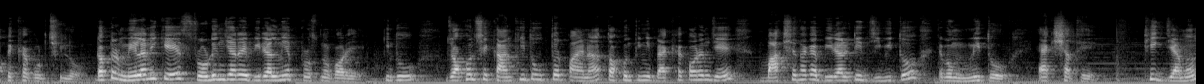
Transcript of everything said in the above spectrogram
অপেক্ষা করছিল। ডক্টর মেলানিকে স্ট্রোডিঞ্জারের বিড়াল নিয়ে প্রশ্ন করে, কিন্তু যখন সে কাঙ্ক্ষিত উত্তর পায় না, তখন তিনি ব্যাখ্যা করেন যে বাক্সে থাকা বিড়ালটি জীবিত এবং মৃত একসাথে। ঠিক যেমন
